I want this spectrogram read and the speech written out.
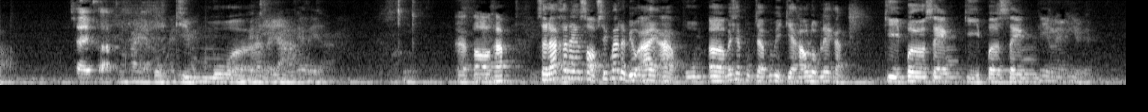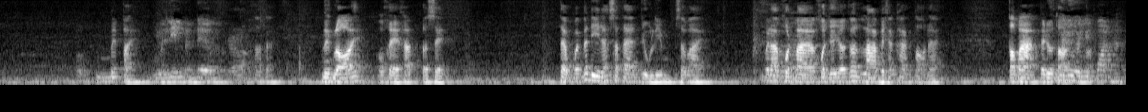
ใช่ครับของใครอะโอ้คิมมัวแค่สยามแค่สยามอ่าต่อครับเสร็จแล้วคะแนนสอบ Sigma WI อะภูมิเออไม่ใช่ภูมิใจผู้ผิดเกียร์เฮารวมเลขกัน กี่เปอร์เซ็นต์กี่เปอร์เซ็นต์พี่โรงเรียนที่อยู่เนี่ยไม่ไปอยู่ริมเหมือนเดิมเข้าใจหนึ่งร้อยโอเคครับ เปอร์เซ็นต์ แต่มันก็ดีนะ สแตนอยู่ริมสบาย เวลาคนมาคนเยอะๆ ก็ลามไปข้างๆ ต่อได้ ต่อมาไปดูต่อ ไปดูนิปปอนนะ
